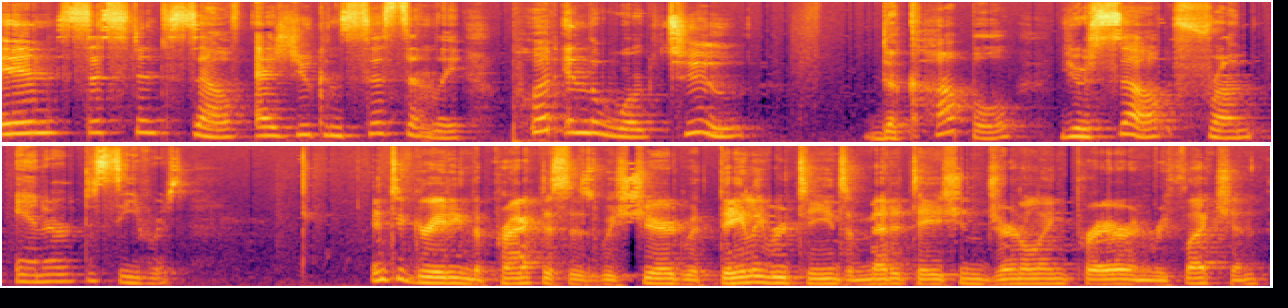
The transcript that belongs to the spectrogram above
insistent self as you consistently put in the work to decouple yourself from inner deceivers. Integrating the practices we shared with daily routines of meditation, journaling, prayer, and reflection,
